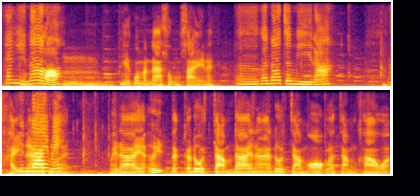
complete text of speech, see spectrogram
แท่งหินหน้าเหรอ อืมพี่เอกว่ามันน่าสงสัยนะเออ ก็น่าจะมีนะ ไถขึ้นหน้าได้ขึ้นไหมเลยไม่ได้อะเอ้ย แต่กระโดดจ้ำได้นะ โดดจ้ำออกแล้วจ้ำเข้าอะ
